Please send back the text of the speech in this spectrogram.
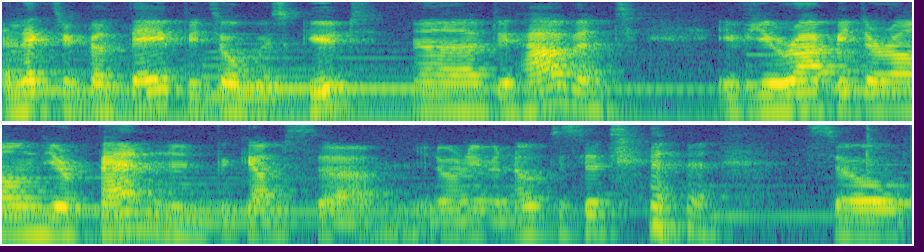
electrical tape, it's always good uh, to have. And if you wrap it around your pen, it becomes, um, you don't even notice it. so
